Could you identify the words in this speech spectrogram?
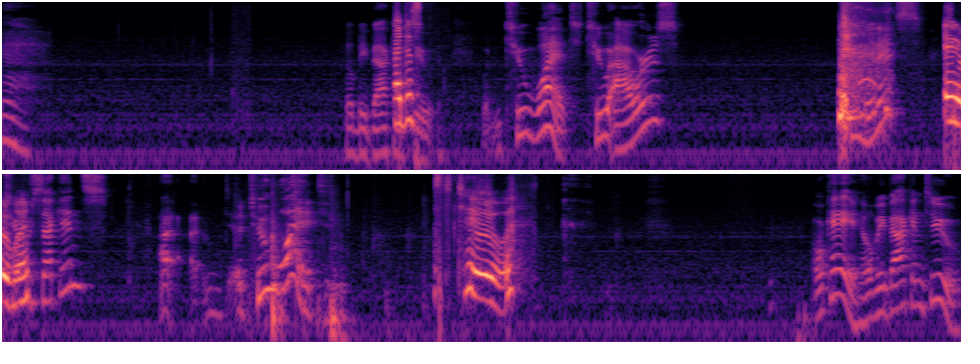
He'll be back I in just- two. Two what? Two hours? Two minutes? Ew. Two seconds? I, I, two what? Just two. Okay, he'll be back in two.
